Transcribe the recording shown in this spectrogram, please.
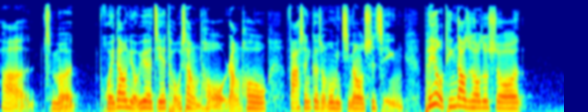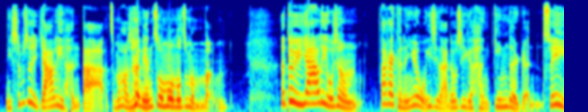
啊、什么回到纽约街头上头，然后发生各种莫名其妙的事情，朋友听到之后就说。你是不是压力很大？怎么好像连做梦都这么忙？那对于压力，我想大概可能因为我一直以来都是一个很硬的人，所以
